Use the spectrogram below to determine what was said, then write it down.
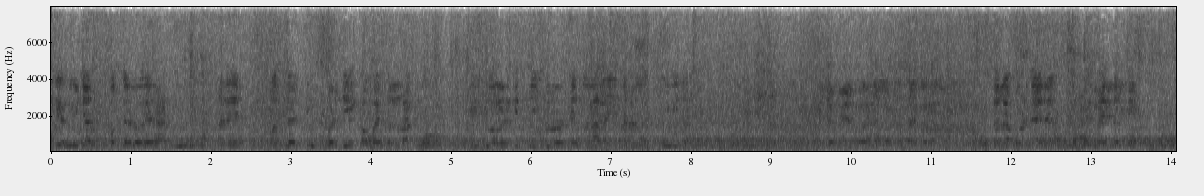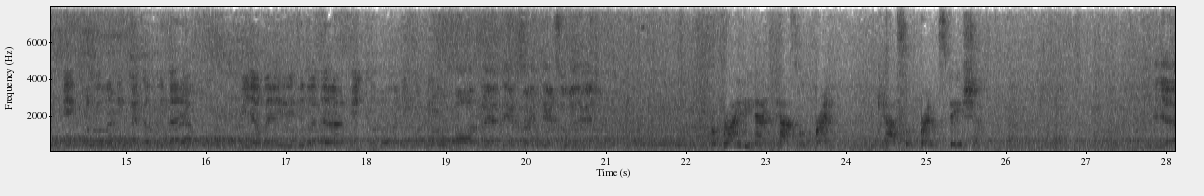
કરું અહીં ઇન્ટરનેટ કોઈ જુદું જોયું નહીં મને જૂના જોયેલા જૂના જોયેલા એમ નહીં કે વિચાર પંદર ડોલર રાખવું અને પંદરથી ઉપર જે કમાય કલાકમાં વીસ ડોલર કે ત્રીસ ડોલર થાય ના લઈ ના કોઈ ના બીજા મેં વરનગરનો સાયકલ પોતાના બોર્ડ જાય ને સાયકલથી એક ખોલવાની સાયકલ પર તારે બીજા મહિને વેચું તો હજાર કંઈક ખોલવાની દેડસો ની દેડસો જ વેચું Arriving at Castle Frank. Castle Frank Station. જેને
